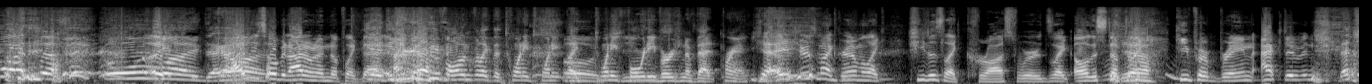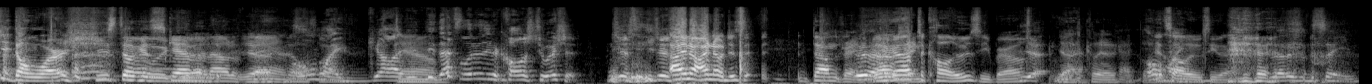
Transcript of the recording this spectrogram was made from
what the? Oh my god! I'm just hoping I don't end up like that. Yeah, that. dude, you're gonna be falling for like the 2020, like Oh, 2040 Jesus. version of that prank. Yeah, and here's my grandma. Like she does like crosswords, like all this stuff Yeah. to like keep her brain active and. that shit don't work. She still gets Oh my scamming God. out of Yeah. bands. Oh my god, dude, dude, that's literally your college tuition. Just, just. I know, I know. Just down the drain. Yeah. You're gonna have to call Uzi, bro. yeah, Yeah, clearly. God damn. Oh it's my- all Lucy then. that is insane.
